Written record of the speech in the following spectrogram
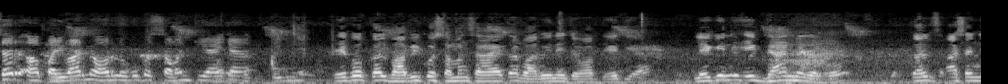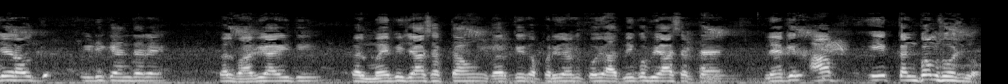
सर परिवार में और लोगों को समन किया है क्या? ईडी ने देखो कल भाभी को समन्स आया था भाभी ने जवाब दे दिया। लेकिन एक ध्यान में रखो कल संजय राउत ईडी के अंदर है कल भाभी आई थी कल मैं भी जा सकता हूँ, घर के परिवार के कोई आदमी को भी आ सकता है। लेकिन आप एक कंफर्म सोच लो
